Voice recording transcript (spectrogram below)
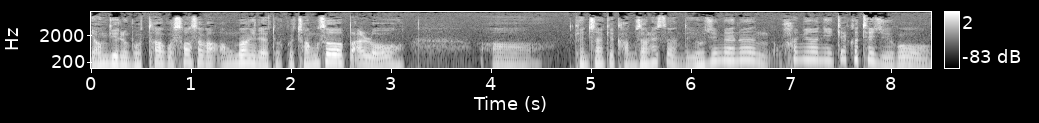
연기를 못하고 서사가 엉망이라도 그 정서 빨로 어, 괜찮게 감상을 했었는데 요즘에는 화면이 깨끗해지고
